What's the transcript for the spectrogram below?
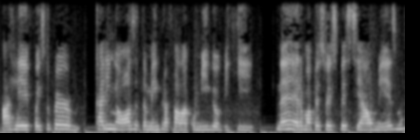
A Rê foi super carinhosa também para falar comigo. Eu vi que né? Era uma pessoa especial mesmo.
